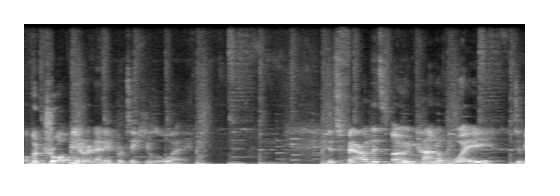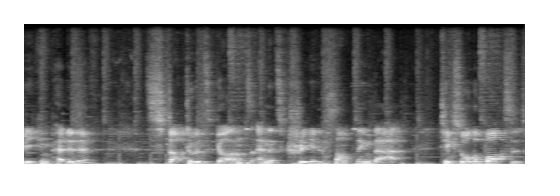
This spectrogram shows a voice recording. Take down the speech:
of a Draupnir in any particular way. It's found its own kind of way to be competitive, stuck to its guns, and it's created something that ticks all the boxes.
